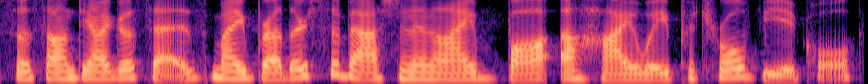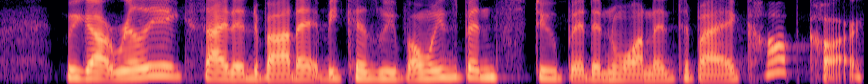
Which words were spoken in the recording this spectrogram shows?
So Santiago says, My brother Sebastian and I bought a highway patrol vehicle. We got really excited about it because we've always been stupid and wanted to buy a cop car.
